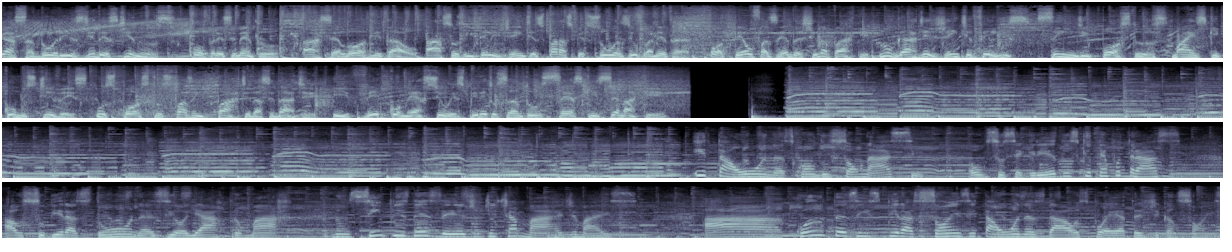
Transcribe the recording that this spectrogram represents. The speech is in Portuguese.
Caçadores de Destinos. Oferecimento. ArcelorMittal. Aços inteligentes para as pessoas e o planeta. Hotel Fazenda China Park. Lugar de gente feliz. Sim de Postos. Mais que combustíveis, os postos fazem parte da cidade. E Vê Comércio Espírito Santo, Sesc Senac. Itaúnas, quando o sol nasce, ouça os segredos que o tempo traz. Ao subir as dunas e olhar para o mar, num simples desejo de te amar demais. Ah, quantas inspirações Itaúnas dá aos poetas de canções.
